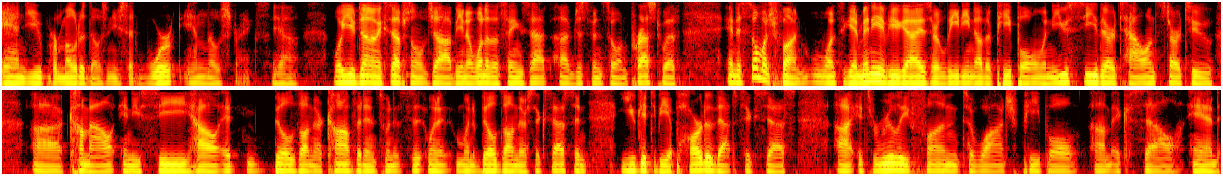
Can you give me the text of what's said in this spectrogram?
and you promoted those, and you said work in those strengths. Yeah. Well, you've done an exceptional job. You know, one of the things that I've just been so impressed with, and it's so much fun. Once again, many of you guys are leading other people. When you see their talents start to uh, come out, and you see how it builds on their confidence, when it's when it when it builds on their success, and you get to be a part of that success, uh, it's really fun to watch people um, excel. And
